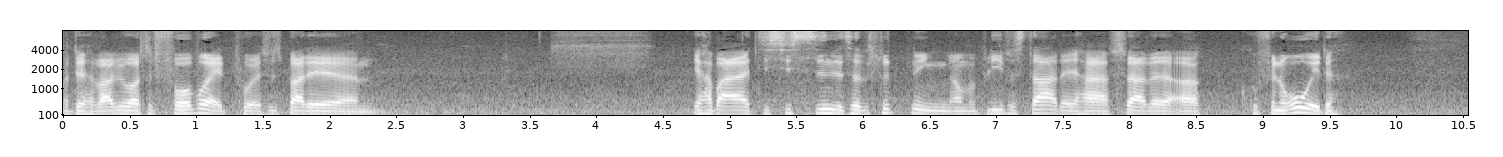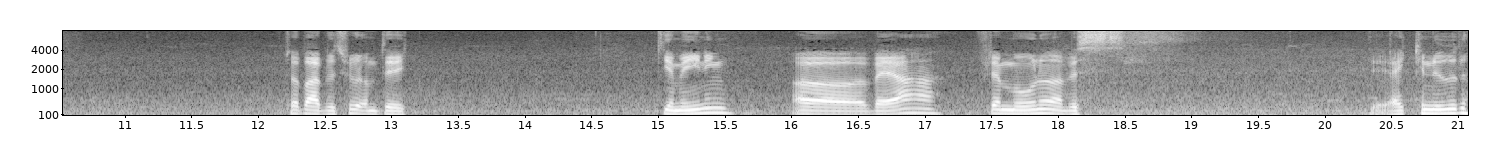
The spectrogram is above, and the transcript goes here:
Og det var vi jo også lidt forberedt på. Jeg synes bare, det... Øh, jeg har bare de sidste siden, vi taget beslutningen om at blive fra start, jeg har haft svært ved at kunne finde ro i det. Så er jeg bare blevet tvivl om, det giver mening at være her flere måneder, hvis jeg ikke kan nyde det.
